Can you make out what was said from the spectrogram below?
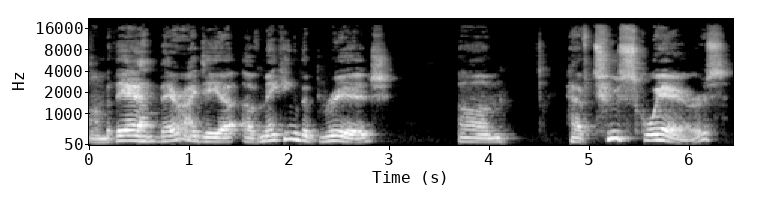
Um, but had their idea of making the bridge um, have two squares.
